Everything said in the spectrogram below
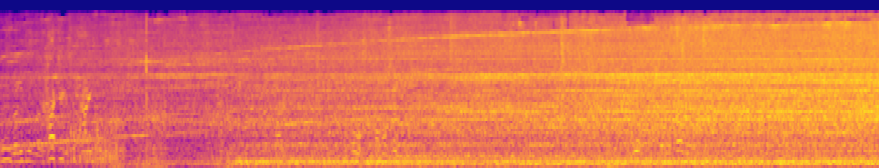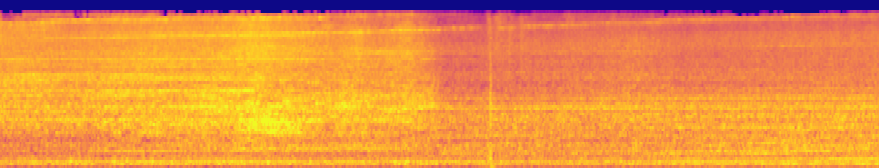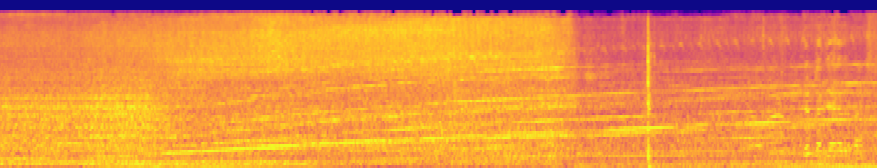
लोग गाड़ी पे हां ठीक है फिर लग जाएगा तेरे पास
